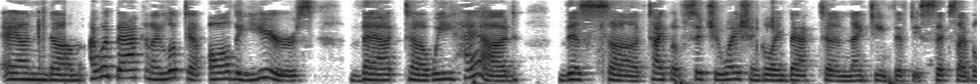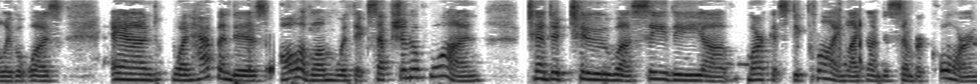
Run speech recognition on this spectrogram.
And um, I went back and I looked at all the years that uh, we had this uh, type of situation going back to 1956, I believe it was. And what happened is all of them, with the exception of one, tended to uh, see the uh, markets decline, like on December corn.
